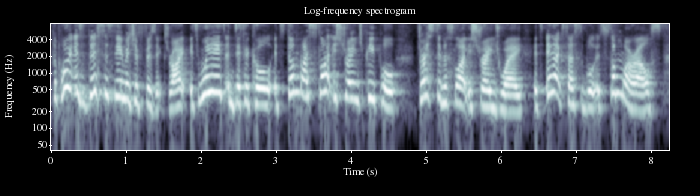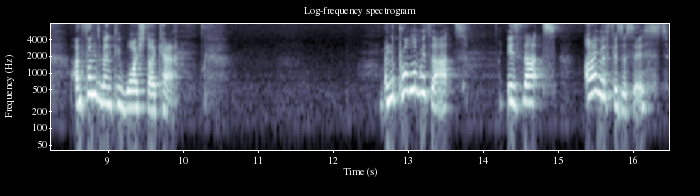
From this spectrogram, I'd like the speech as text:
The point is, this is the image of physics, right? It's weird and difficult. It's done by slightly strange people dressed in a slightly strange way. It's inaccessible. It's somewhere else. And fundamentally, why should I care? And the problem with that is that I'm a physicist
